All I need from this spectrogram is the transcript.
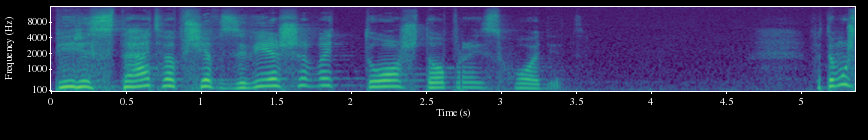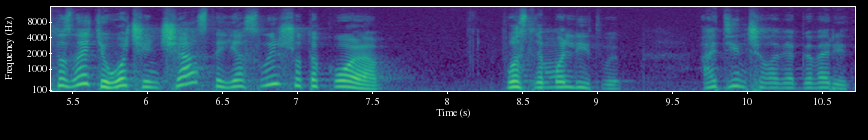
перестать вообще взвешивать то, что происходит. Потому что, знаете, очень часто я слышу такое после молитвы. Один человек говорит,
